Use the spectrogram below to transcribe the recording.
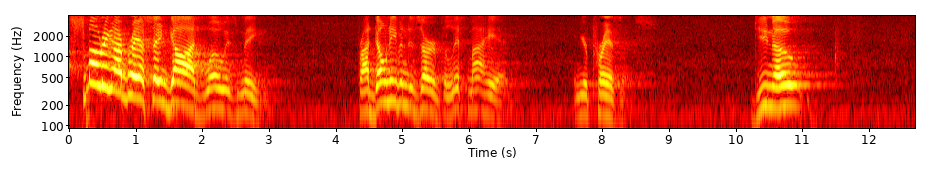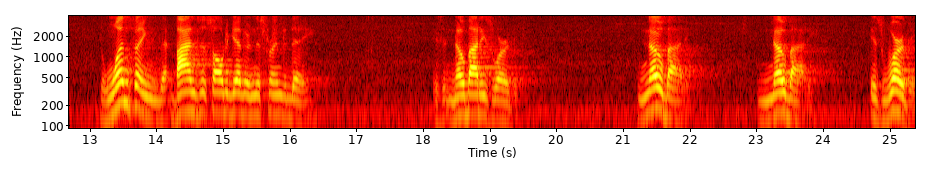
smoting our breasts, saying, God, woe is me. For I don't even deserve to lift my head in your presence. Do you know the one thing that binds us all together in this room today is that nobody's worthy. Nobody, nobody is worthy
